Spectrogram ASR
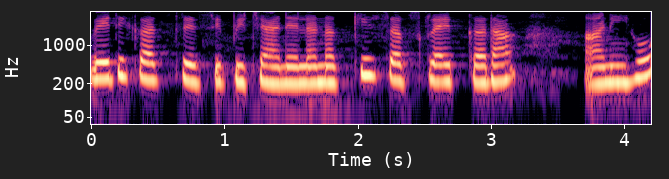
वेदिकाच रेसिपी चॅनेलला नक्की सबस्क्राईब करा. आणि हो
